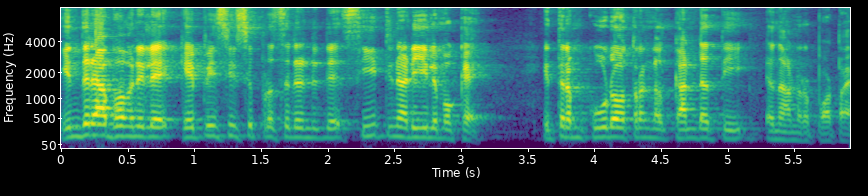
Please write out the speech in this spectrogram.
ഇന്ദിരാഭവനിലെ കെ പി സി സി പ്രസിഡന്റിന്റെ സീറ്റിനടിയിലുമൊക്കെ ഇത്തരം കൂടോത്രങ്ങൾ കണ്ടെത്തി എന്നാണ് റിപ്പോർട്ട്.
